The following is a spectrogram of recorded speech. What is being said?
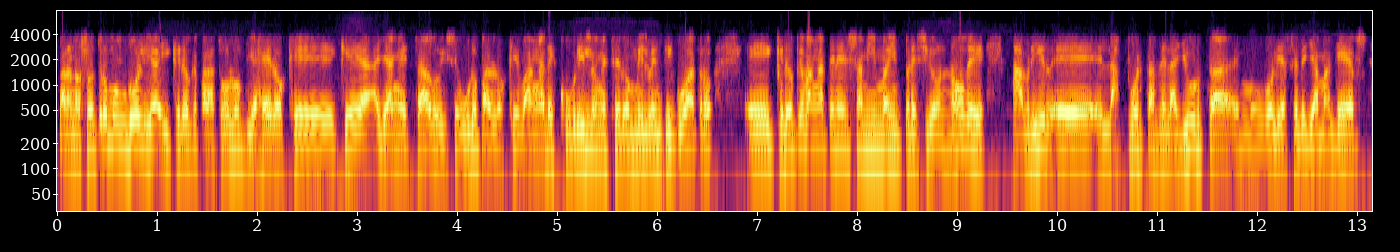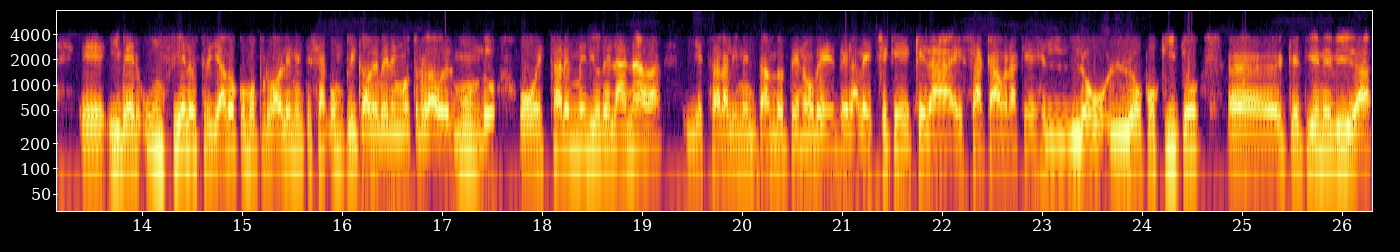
para nosotros Mongolia y creo que para todos los viajeros que, que hayan estado y seguro para los que van a descubrirlo en este 2024, creo que van a tener esa misma impresión, ¿no? De abrir las puertas de la lluvia en Mongolia se le llama Gers, eh, y ver un cielo estrellado como probablemente sea complicado de ver en otro lado del mundo, o estar en medio de la nada y estar alimentándote ¿no? de, la leche que, da esa cabra, que es lo, poquito eh, que tiene vida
